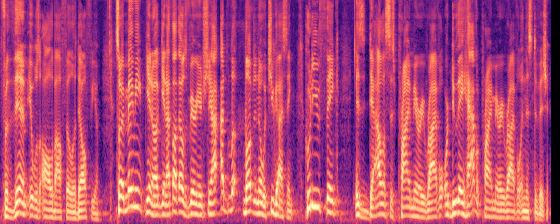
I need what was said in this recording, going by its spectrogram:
For them, it was all about Philadelphia. So it made me, you know, again, I thought that was very interesting. I, I'd lo- love to know what you guys think. Who do you think is Dallas's primary rival, or do they have a primary rival in this division?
